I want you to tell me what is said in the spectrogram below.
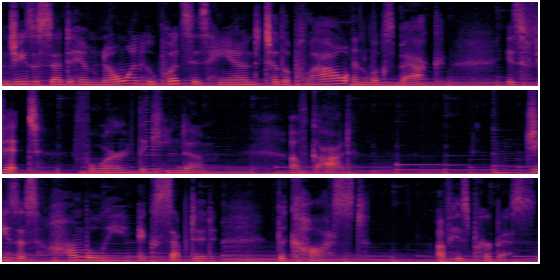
And Jesus said to him, No one who puts his hand to the plow and looks back is fit for the kingdom of God. Jesus humbly accepted the cost of his purpose.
